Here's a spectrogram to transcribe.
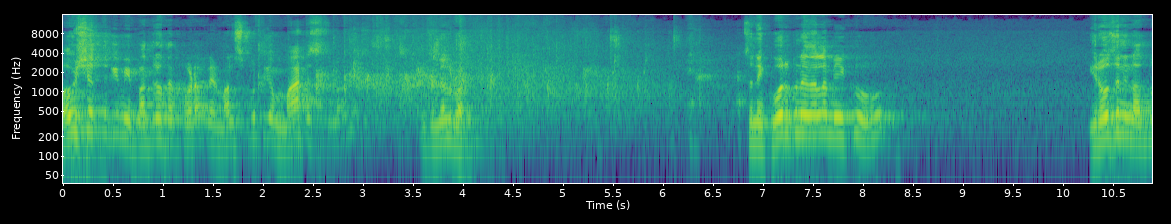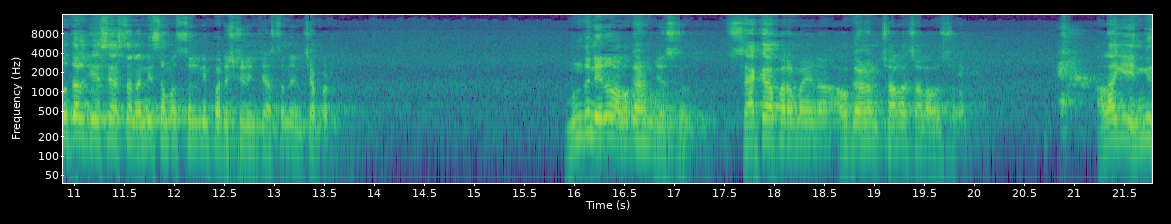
భవిష్యత్తుకి మీ భద్రతకు కూడా నేను మనస్ఫూర్తిగా మాటిస్తున్నాను. ఇది నిలబడు. సో నేను కోరుకునేదల్లా మీకు ఈరోజు నేను అద్భుతాలు చేసేస్తాను అన్ని సమస్యల్ని పరిష్కరించేస్తాను నేను చెప్పను. ముందు నేను అవగాహన చేసుకోను. శాఖాపరమైన అవగాహన చాలా చాలా అవసరం. అలాగే ఎన్ని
